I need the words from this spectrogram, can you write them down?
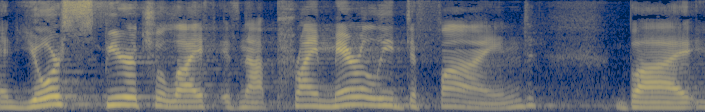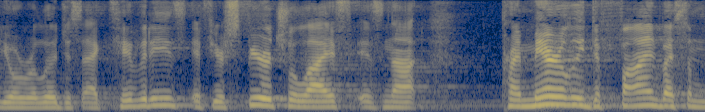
and your spiritual life is not primarily defined by your religious activities, if your spiritual life is not primarily defined by some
